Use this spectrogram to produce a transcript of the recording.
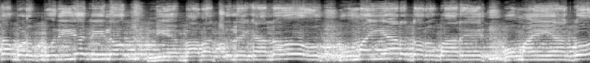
কাপড় পরিয়ে নিল। নিয়ে বাবা চলে গেল। উমাইয়ার দরবারে। উমাইয়া গো।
